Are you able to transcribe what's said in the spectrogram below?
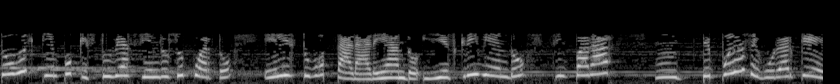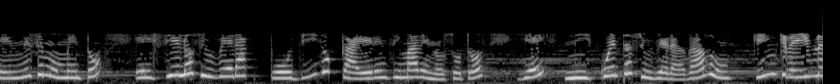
Todo el tiempo que estuve haciendo su cuarto, él estuvo tarareando y escribiendo sin parar. Mm, te puedo asegurar que en ese momento el cielo se hubiera podido caer encima de nosotros y él ni cuenta se hubiera dado. Qué increíble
